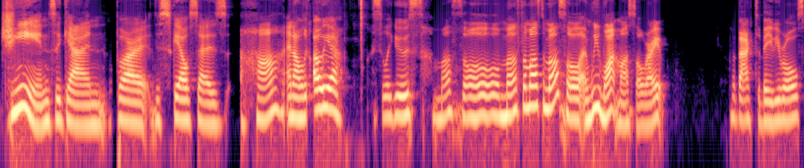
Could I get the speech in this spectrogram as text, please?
jeans again, but the scale says, huh? And I was like, oh yeah, silly goose, muscle, muscle, muscle, muscle. And we want muscle, right? But back to baby rolls.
